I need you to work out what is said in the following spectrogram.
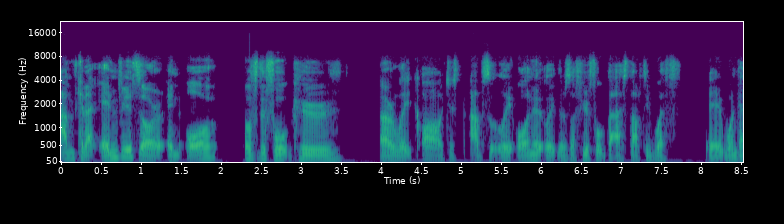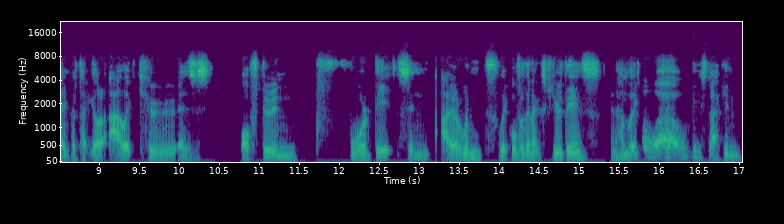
I'm kind of envious or in awe of the folk who are like, oh, just absolutely on it. Like, there's a few folk that I started with. Uh, one guy in particular, Alec, who is off doing four dates in Ireland like over the next few days, and I'm like, oh wow, I can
